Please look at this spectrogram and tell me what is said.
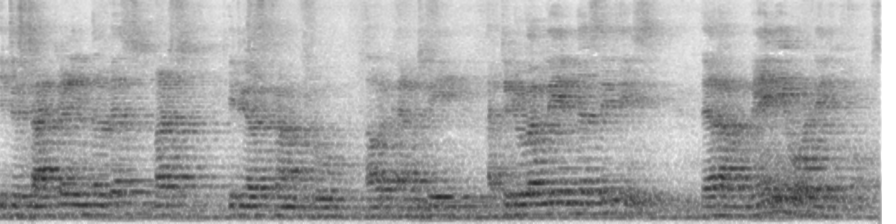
it, it started in the west, but it has come to our country, particularly in the cities. There are many old age homes.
